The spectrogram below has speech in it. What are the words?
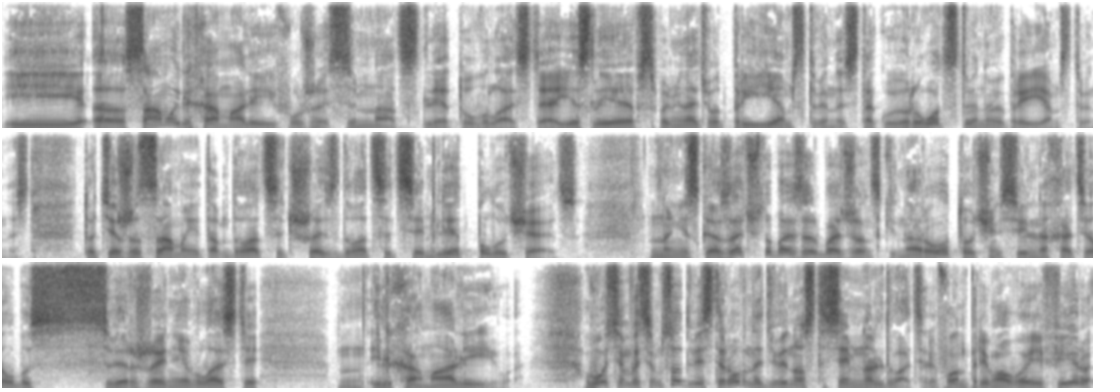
И э, сам Ильхам Алиев уже 17 лет у власти. А если вспоминать вот преемственность, такую родственную преемственность, то те же самые там 26-27 лет получаются. Но не сказать, чтобы азербайджанский народ очень сильно хотел бы свержения власти Ильхама Алиева. 8 800 200 ровно 9702. Телефон прямого эфира.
